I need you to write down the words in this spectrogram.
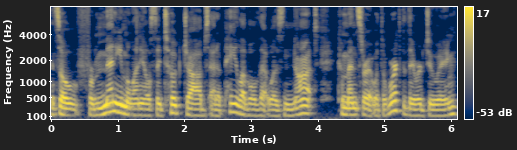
And so, for many millennials, they took jobs at a pay level that was not commensurate with the work that they were doing.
